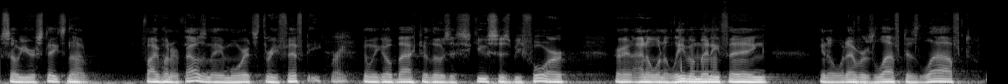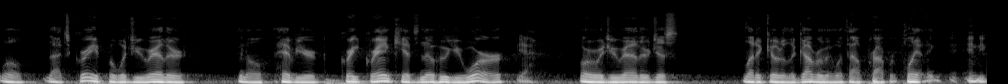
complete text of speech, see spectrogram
So your estate's not five hundred thousand anymore; it's three fifty. Right. And we go back to those excuses before, right? I don't want to leave them anything. You know, whatever's left is left. Well, that's great, but would you rather, you know, have your great grandkids know who you were, Yeah. or would you rather just let it go to the government without proper planning? And you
